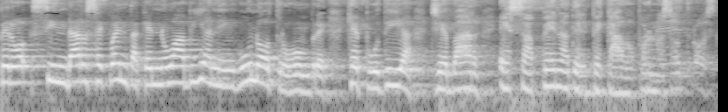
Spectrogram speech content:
pero sin darse cuenta que no había ningún otro hombre que podía llevar esa pena del pecado por nosotros.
